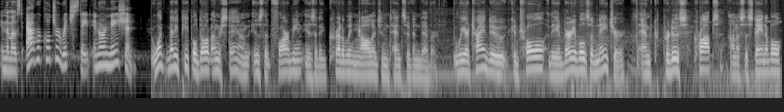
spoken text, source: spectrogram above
in the most agriculture rich state in our nation. What many people don't understand is that farming is an incredibly knowledge intensive endeavor. We are trying to control the variables of nature and produce crops on a sustainable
